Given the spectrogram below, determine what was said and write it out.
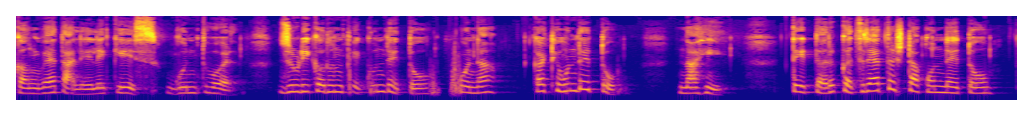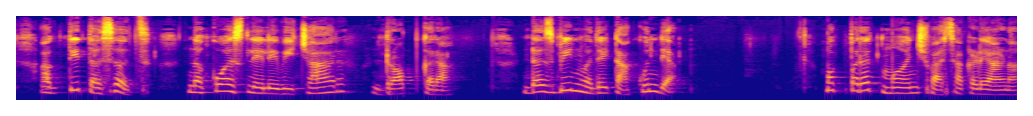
कंगव्यात आलेले केस गुंतवळ जुडी करून फेकून देतो हो ना? का ठेवून देतो? नाही. ते तर कचऱ्यातच टाकून देतो. अगदी तसंच नको असलेले विचार ड्रॉप करा. डस्टबिनमध्ये टाकून द्या. मग परत मन श्वासाकडे आणा.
